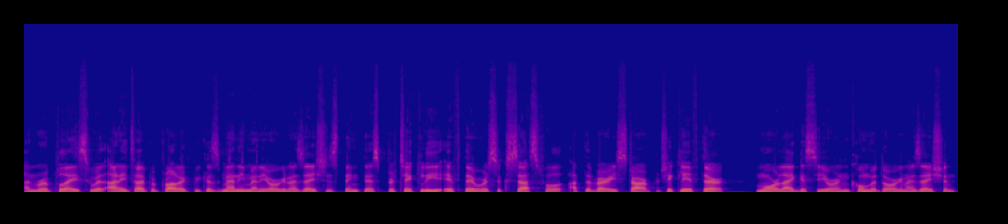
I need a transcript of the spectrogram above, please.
and replace with any type of product because many many organizations think this particularly if they were successful at the very start particularly if they're more legacy or incumbent organization.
